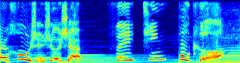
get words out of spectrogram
二后生说事儿，非听不可。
